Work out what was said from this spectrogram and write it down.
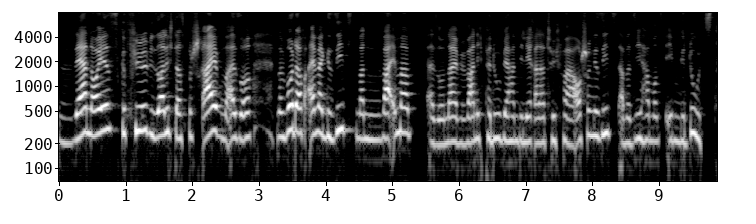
sehr neues Gefühl, wie soll ich das beschreiben? Also, man wurde auf einmal gesiezt, man war immer, also nein, wir waren nicht per Du, wir haben die Lehrer natürlich vorher auch schon gesiezt, aber sie haben uns eben geduzt.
